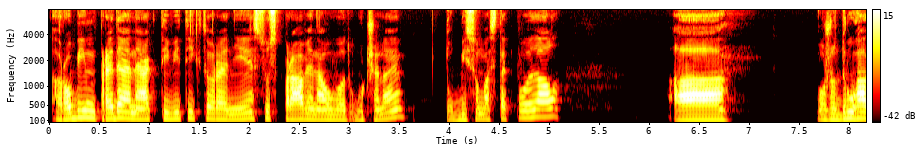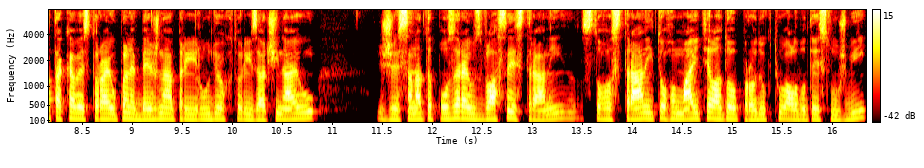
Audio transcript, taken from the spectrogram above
robím predajné aktivity, ktoré nie sú správne na úvod určené. To by som asi tak povedal. A možno druhá taká vec, ktorá je úplne bežná pri ľuďoch, ktorí začínajú, že sa na to pozerajú z vlastnej strany, z toho strany toho majiteľa toho produktu alebo tej služby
